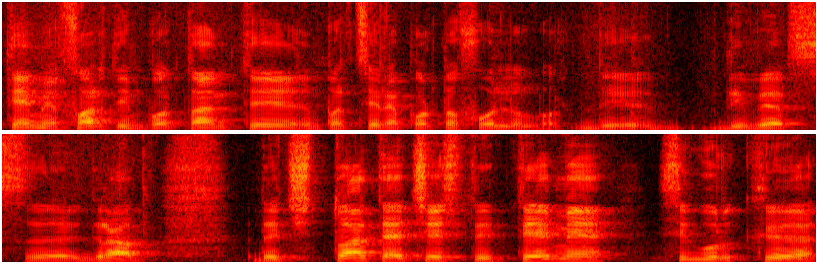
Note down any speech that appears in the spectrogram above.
teme foarte importante, împărțirea portofoliilor de divers uh, grad. Deci toate aceste teme, sigur că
